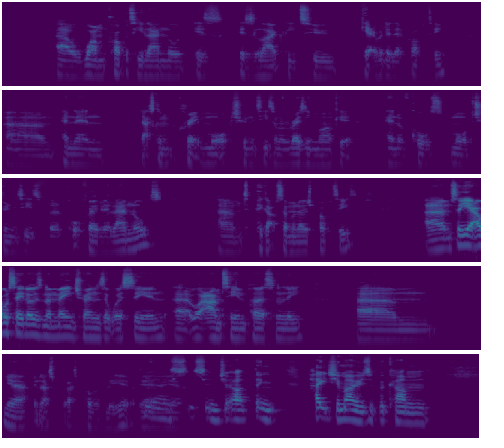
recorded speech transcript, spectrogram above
uh, one property landlord is is likely to get rid of their property, um, and then that's going to create more opportunities on the resi market, and of course more opportunities for portfolio landlords um, to pick up some of those properties. Um, so yeah, I would say those are the main trends that we're seeing. Uh, what I'm seeing personally. Um, yeah, I think that's that's probably it. yeah, Yeah, yeah. It's, it's inter- I think HMOs have become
